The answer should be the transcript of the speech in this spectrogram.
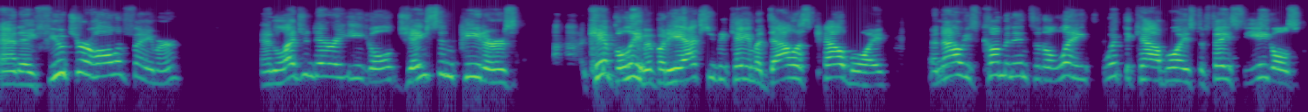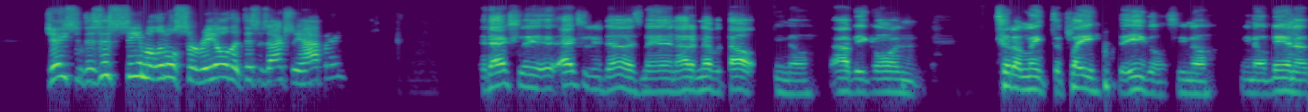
And a future Hall of Famer and legendary Eagle, Jason Peters. I can't believe it, but he actually became a Dallas Cowboy. And now he's coming into the Linc with the Cowboys to face the Eagles. Jason, does this seem a little surreal that this is actually happening? It actually, it actually does, man. I'd have never thought, you know, I'd be going to the Linc to play the Eagles. You know, you know, being a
